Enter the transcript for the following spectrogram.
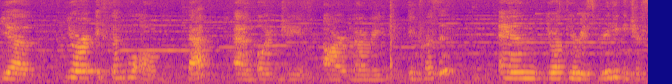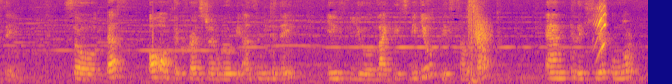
Yeah, your example of that and OMG are very impressive and your theory is really interesting. So that's all of the questions we'll be answering today. If you like this video, please thumbs up and click here for more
